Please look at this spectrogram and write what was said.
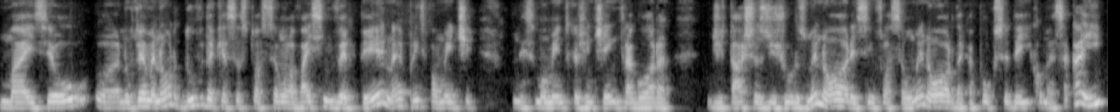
Mas eu uh, não tenho a menor dúvida que essa situação ela vai se inverter, né? principalmente nesse momento que a gente entra agora de taxas de juros menores, inflação menor, daqui a pouco o CDI começa a cair,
